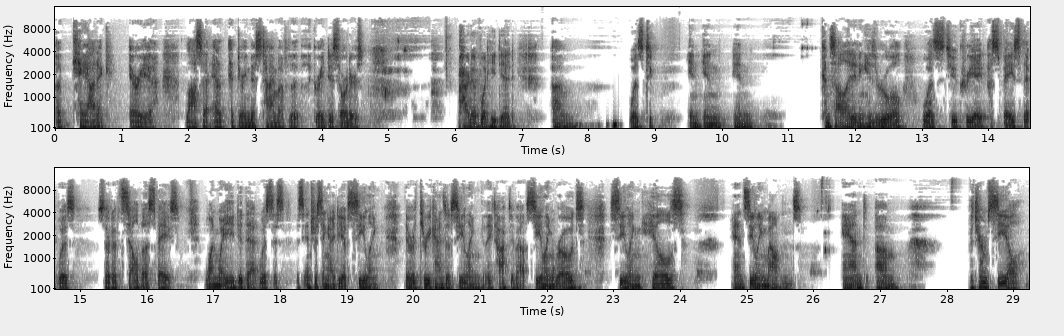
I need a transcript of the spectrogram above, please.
a chaotic area, Lhasa, at, at, during this time of the, the, great disorders. Part of what he did um, was to, in, in, in consolidating his rule, was to create a space that was sort of Selba space. One way he did that was this, this interesting idea of sealing. There were three kinds of sealing they talked about sealing roads, sealing hills, and sealing mountains. And um, the term seal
